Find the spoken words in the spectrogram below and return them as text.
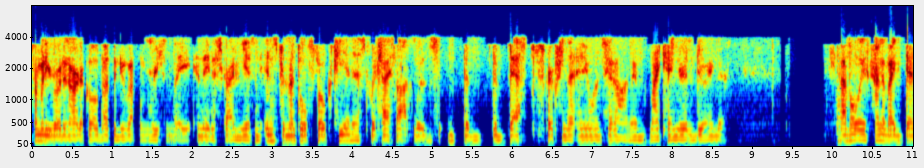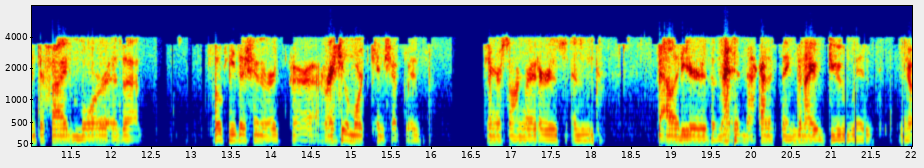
somebody wrote an article about the new album recently, and they described me as an instrumental folk pianist, which I thought was the the best description that anyone's hit on in my ten years of doing this. I've always kind of identified more as a folk musician, or or, or I feel more kinship with singer songwriters and balladeers and that, and that kind of thing than I do with you know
